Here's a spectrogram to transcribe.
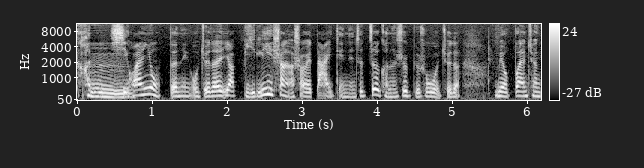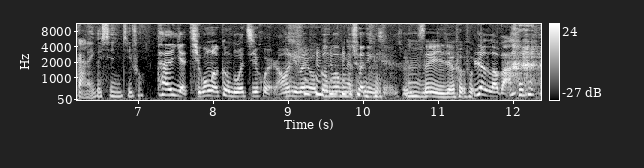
很喜欢用的那个，我觉得要比例上要稍微大一点点。这这可能是比如说，我觉得没有不安全感的一个心理基础。它也提供了更多机会，然后里面有更多不确定性，所以 就认了吧。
